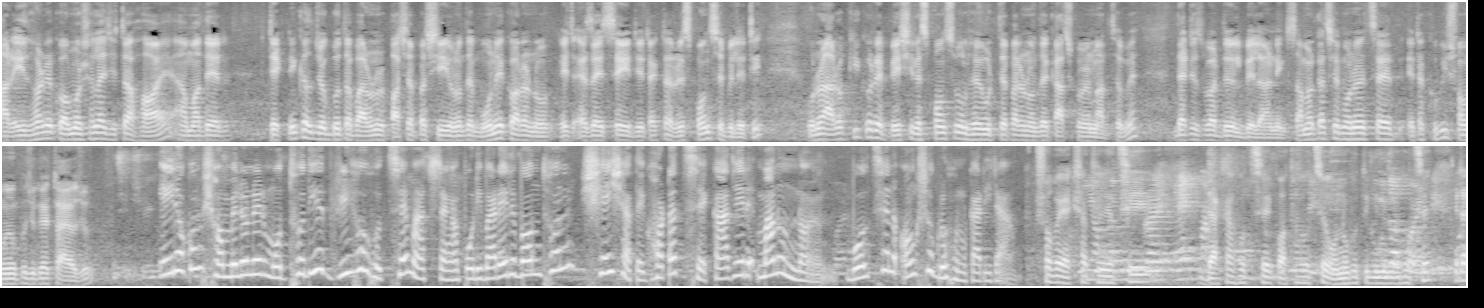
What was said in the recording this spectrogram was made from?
আর এই ধরনের কর্মশালায় যেটা হয়, আমাদের টেকনিক্যাল যোগ্যতা বাড়ানোর পাশাপাশি ওনাদের মনে করানো অ্যাজ আই সেইড এটা একটা রেসপন্সিবিলিটি ওনারা আরও কি করে বেশি রেসপন্সিবল হয়ে উঠতে পারেন ওনাদের কাজকর্মের মাধ্যমে that is what they will be learning আমার কাছে মনে হচ্ছে এটা খুবই সময় উপযোগী একটা আয়োজন। এই রকম সম্মেলনের মধ্য দিয়ে দৃঢ় হচ্ছে মাছরাঙা পরিবারের বন্ধন সেই সাথে ঘটাচ্ছে কাজের মানোন্নয়ন বলছেন অংশগ্রহণকারীরা। সবাই একসাথে হয়েছি দেখা হচ্ছে কথা হচ্ছে অনুভূতি বিনিময় হচ্ছে এটা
